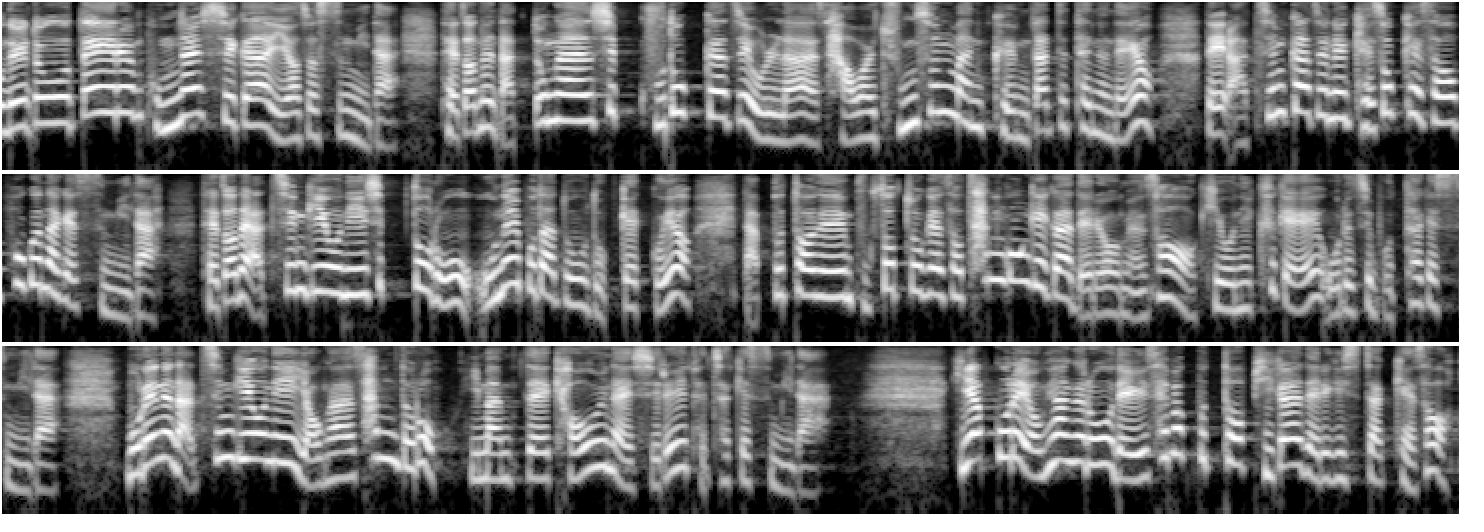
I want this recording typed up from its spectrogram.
오늘도 때이른 봄 날씨가 이어졌습니다. 대전은 낮 동안 19도까지 올라 4월 중순만큼 따뜻했는데요. 내일 아침까지는 계속해서 포근하겠습니다. 대전의 아침 기온이 10도로 오늘보다도 높겠고요. 낮부터는 북서쪽에서 찬 공기가 내려오면서 기온이 크게 오르지 못하겠습니다. 모레는 아침 기온이 영하 3도로 이맘때 겨울 날씨를 되찾겠습니다. 기압골의 영향으로 내일 새벽부터 비가 내리기 시작해서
